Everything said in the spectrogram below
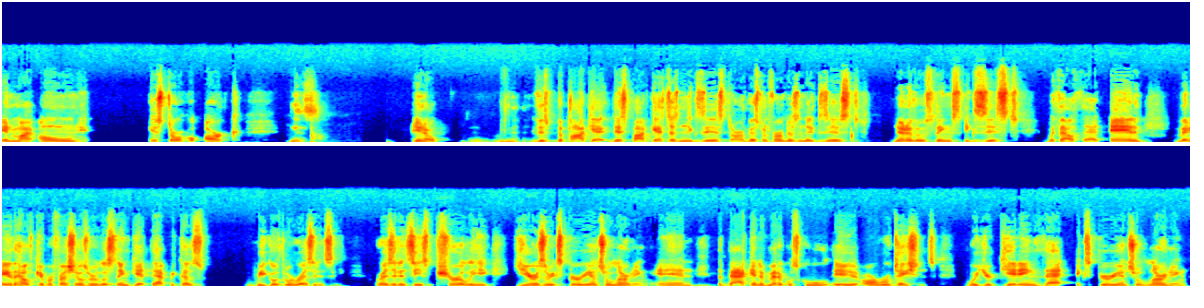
in my own historical arc. Yes. You know, this the podcast this podcast doesn't exist, our investment firm doesn't exist. None of those things exist without that. And many of the healthcare professionals who are listening get that because we go through a residency. Residency is purely years of experiential learning, and mm. the back end of medical school are rotations where you're getting that experiential learning,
